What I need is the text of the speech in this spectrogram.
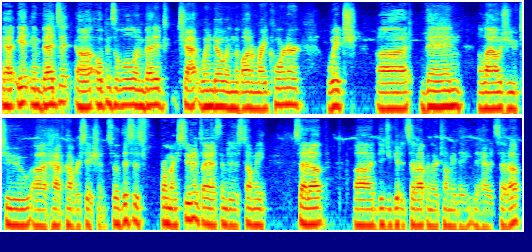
uh, it embeds it, uh, opens a little embedded chat window in the bottom right corner, which uh, then allows you to uh, have conversation. So this is from my students. I asked them to just tell me, set up, did you get it set up? And they're telling me they, they had it set up.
